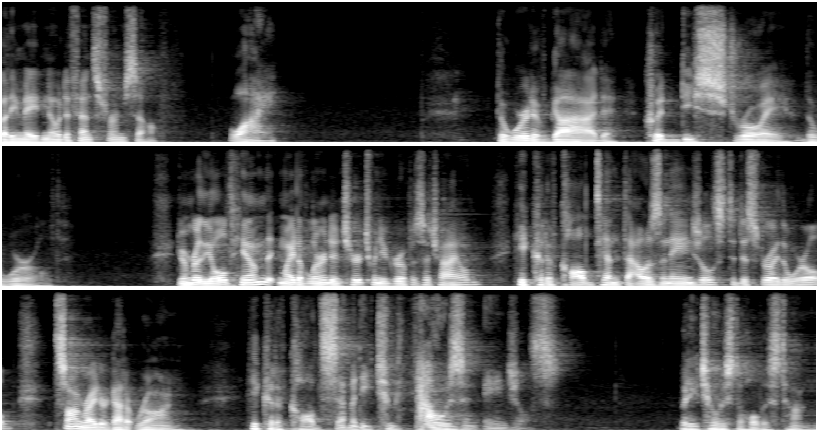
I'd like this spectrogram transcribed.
but he made no defense for himself. Why? The Word of God could destroy the world. Do you remember the old hymn that you might have learned in church when you grew up as a child? He could have called 10,000 angels to destroy the world. The songwriter got it wrong. He could have called 72,000 angels, but he chose to hold his tongue.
